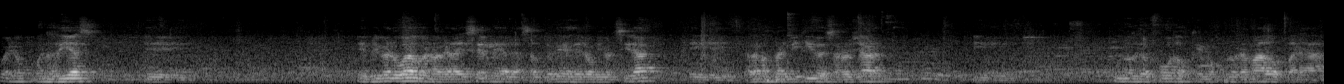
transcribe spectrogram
Bueno, buenos días. Eh, en primer lugar, bueno, agradecerle a las autoridades de la universidad eh, habernos permitido desarrollar eh, uno de los foros que hemos programado para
